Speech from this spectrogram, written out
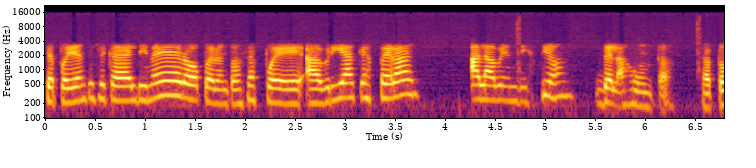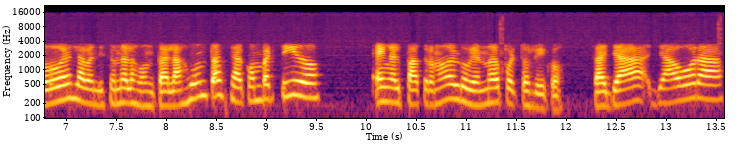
Se puede identificar el dinero, pero entonces pues habría que esperar a la bendición de la Junta. O sea, todo es la bendición de la Junta. La Junta se ha convertido en el patrono del gobierno de Puerto Rico. O sea, ya, ya ahora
